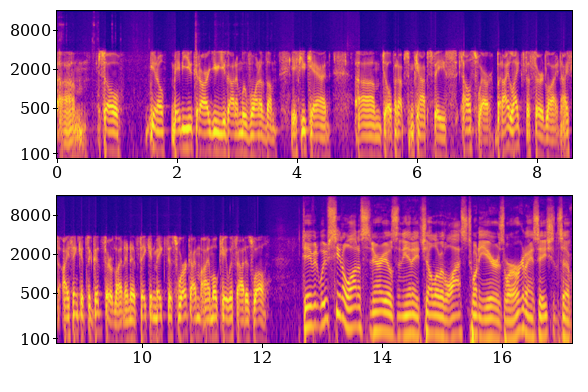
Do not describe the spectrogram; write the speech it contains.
Um, so you know, maybe you could argue you got to move one of them if you can um, to open up some cap space elsewhere. But I like the third line. I, th- I think it's a good third line, and if they can make this work, I'm I'm okay with that as well. David, we've seen a lot of scenarios in the NHL over the last 20 years where organizations have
